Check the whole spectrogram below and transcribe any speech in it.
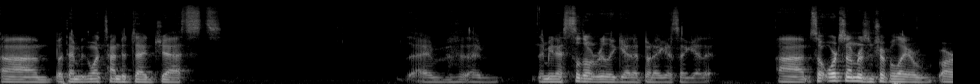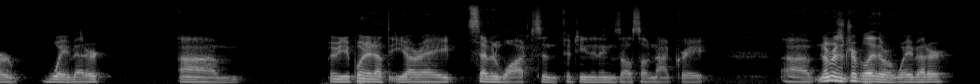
Um, but then with one time to digest, I, I, I, mean, I still don't really get it, but I guess I get it. Um, so Ort's numbers in AAA are, are way better. Um, I mean, you pointed out the ERA, seven walks and 15 innings, also not great. Uh, numbers in AAA, they were way better.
